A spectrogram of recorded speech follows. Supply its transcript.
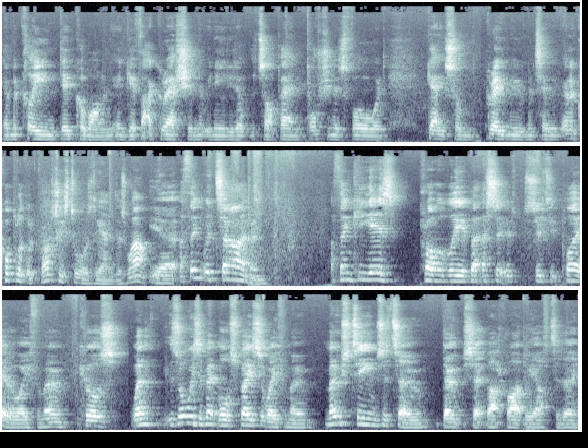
And McClean did come on and, and give that aggression that we needed up the top end, pushing us forward, getting some great movements in, and a couple of good crosses towards the end as well. Yeah, I think with Tymon, I think he is probably a better suited, suited player away from home because when there's always a bit more space away from home. Most teams at home don't sit back like we have today.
